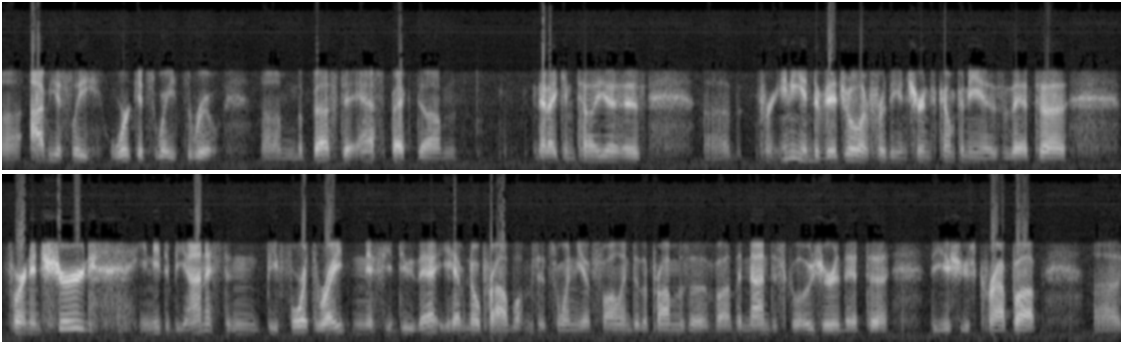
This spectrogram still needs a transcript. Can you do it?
uh, obviously work its way through. Um, the best aspect um, that I can tell you is uh, for any individual or for the insurance company is that uh, for an insured, you need to be honest and be forthright, and if you do that, you have no problems. It's when you fall into the problems of uh, the non-disclosure that uh, the issues crop up. Uh,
